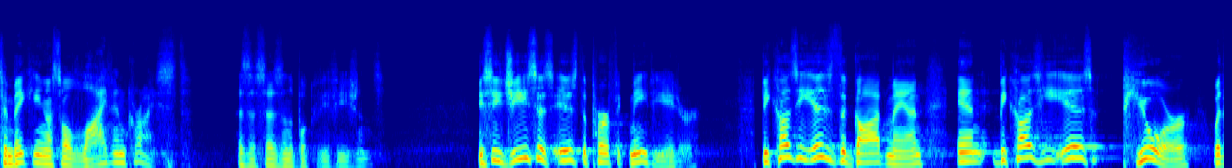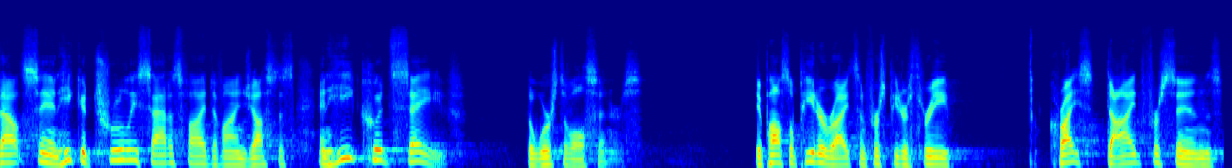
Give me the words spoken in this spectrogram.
to making us alive in Christ, as it says in the book of Ephesians. You see, Jesus is the perfect mediator. Because he is the God man, and because he is pure without sin, he could truly satisfy divine justice, and he could save the worst of all sinners. The Apostle Peter writes in 1 Peter 3 Christ died for sins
